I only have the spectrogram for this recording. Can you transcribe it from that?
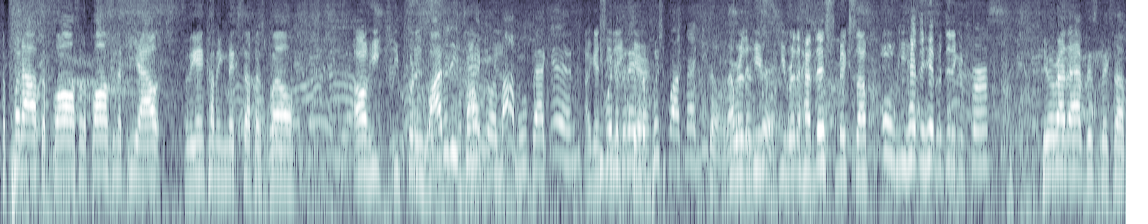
to put out the ball, so the ball's going to be out for the incoming mix-up as well. Oh, he, he put his. Why did he tag Dormammu. Back in? I guess he he wouldn't have been able to push block Magneto. That He'd rather, he, he'd rather have this mix up. Oh, he had the hit but didn't confirm. He would rather have this mix-up,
